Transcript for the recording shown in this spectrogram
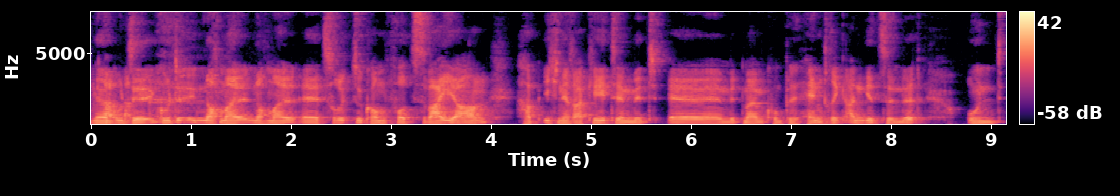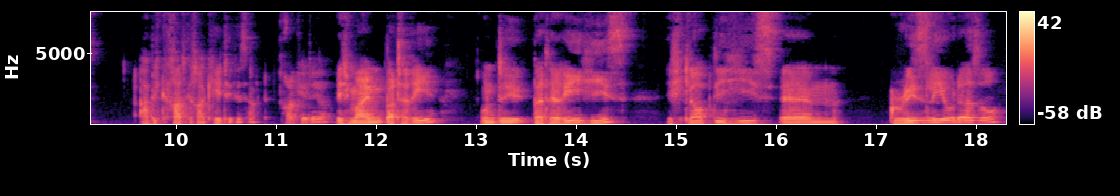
Ja, gute, gute, nochmal, nochmal äh, zurückzukommen. Vor zwei Jahren habe ich eine Rakete mit, äh, mit meinem Kumpel Hendrik angezündet und habe ich gerade Rakete gesagt? Rakete, ja. Ich meine Batterie und die Batterie hieß, ich glaube, die hieß ähm, Grizzly oder so.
